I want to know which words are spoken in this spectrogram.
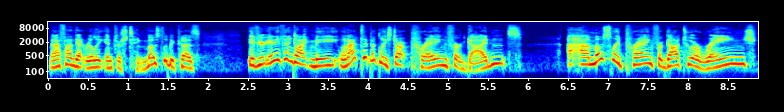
Man, I find that really interesting, mostly because if you're anything like me, when I typically start praying for guidance, I'm mostly praying for God to arrange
